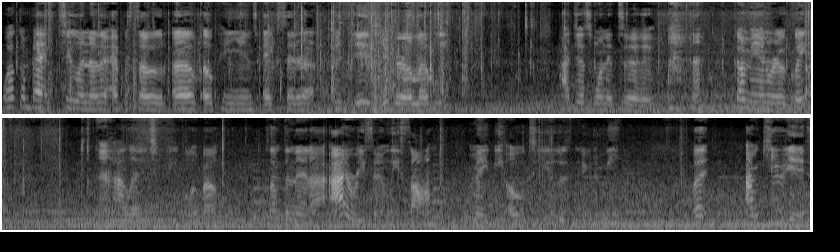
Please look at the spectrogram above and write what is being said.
Welcome back to another episode of Opinions, etc. This is your girl Lovely. I just wanted to come in real quick and holler at you people about something that I, I recently saw. Maybe old to you, is new to me. But I'm curious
